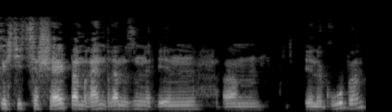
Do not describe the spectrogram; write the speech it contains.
richtig zerschellt beim Reinbremsen in, ähm, in eine Grube.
